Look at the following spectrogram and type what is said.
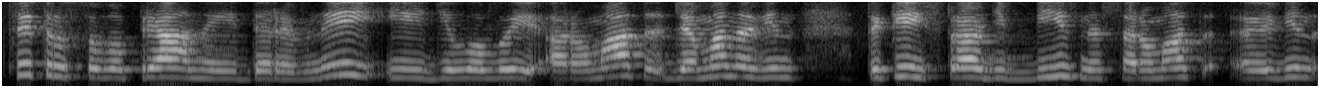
Цитрусово-пряний деревний і діловий аромат. Для мене він такий справді бізнес-аромат. Е, Він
